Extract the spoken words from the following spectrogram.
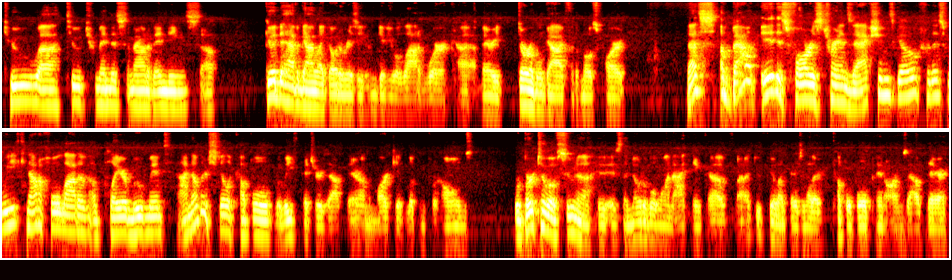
too uh, too tremendous amount of innings. So good to have a guy like Odorizzi who can give you a lot of work. Uh, a very durable guy for the most part that's about it as far as transactions go for this week. Not a whole lot of, of, player movement. I know there's still a couple relief pitchers out there on the market looking for homes. Roberto Osuna is the notable one I think of. I do feel like there's another couple bullpen arms out there.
